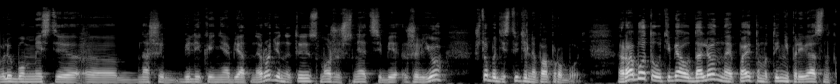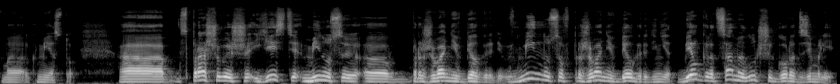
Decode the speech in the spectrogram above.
в любом месте э, нашей великой необъятной родины ты сможешь снять себе жилье, чтобы действительно попробовать. Работа у тебя удаленная, поэтому ты не привязан к, к месту. А, спрашиваешь, есть минусы э, проживания в Белгороде? В минусов проживания в Белгороде нет. Белгород самый лучший город Земли.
